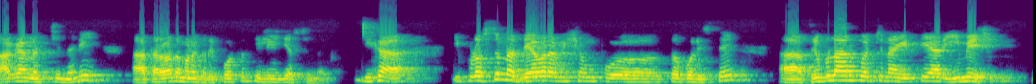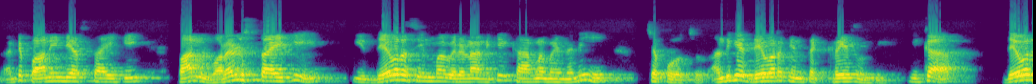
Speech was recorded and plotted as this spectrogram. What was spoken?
బాగా నచ్చిందని ఆ తర్వాత మనకు రిపోర్ట్లు తెలియజేస్తున్నాయి ఇక ఇప్పుడు వస్తున్న దేవర విషయం తో పోలిస్తే త్రిపుల్ ఆర్కు వచ్చిన ఎన్టీఆర్ ఇమేజ్ అంటే పాన్ ఇండియా స్థాయికి పాన్ వరల్డ్ స్థాయికి ఈ దేవర సినిమా వెళ్ళడానికి కారణమైందని చెప్పవచ్చు. అందుకే దేవరకు ఇంత క్రేజ్ ఉంది. ఇక దేవర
